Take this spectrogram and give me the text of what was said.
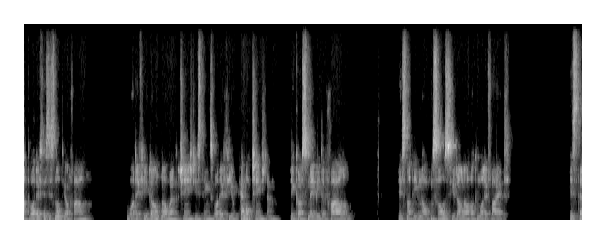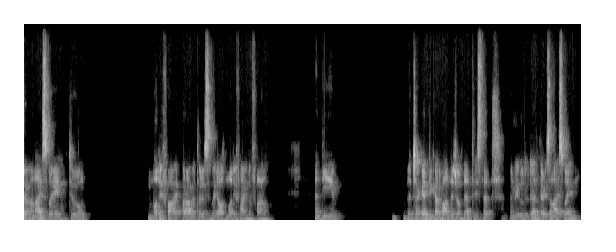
But what if this is not your file? what if you don't know where to change these things? What if you cannot change them? Because maybe the file is not even open source, you don't know how to modify it. Is there a nice way to modify parameters without modifying the file? And the, the gigantic advantage of that is that when we will do that, there is a nice way,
